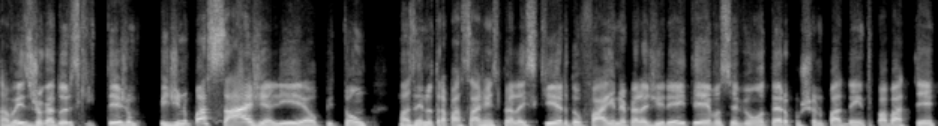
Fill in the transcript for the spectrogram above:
talvez jogadores que estejam pedindo passagem ali, é o Piton fazendo ultrapassagens pela esquerda, o Fagner pela direita, e aí você vê um Otero puxando para dentro para bater.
